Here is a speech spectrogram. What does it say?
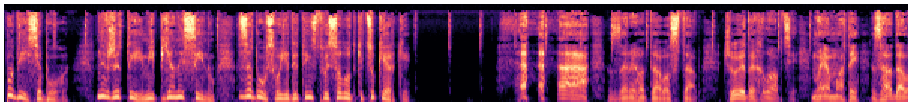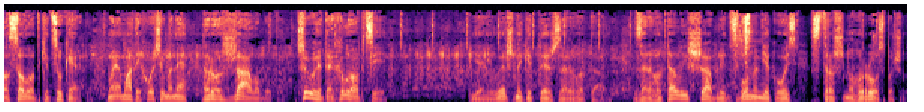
Побійся Бога. Невже ти, мій п'яний сину, забув своє дитинство і солодкі цукерки? Ха-ха-ха. зареготав Остап. Чуєте, хлопці, моя мати згадала солодкі цукерки. Моя мати хоче мене розжалобити. Чуєте, хлопці? П'яні вершники теж зареготали. Зареготали й шаблі дзвоном якогось страшного розпачу.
